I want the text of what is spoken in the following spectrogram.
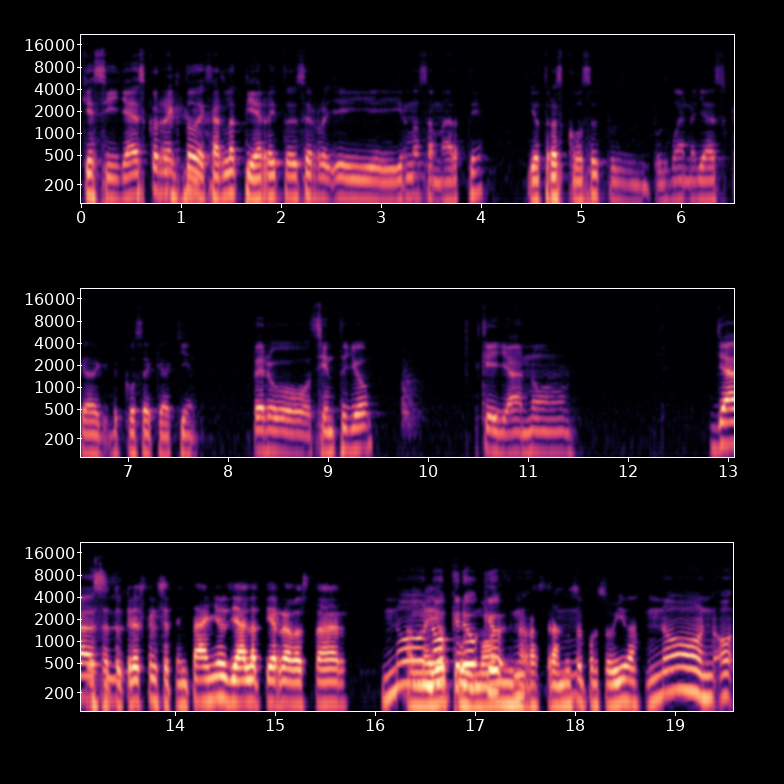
Que si ya es correcto dejar la Tierra y todo ese rollo y irnos a Marte y otras cosas, pues, pues bueno, ya es cada, cosa de cada quien. Pero siento yo que ya no, ya o sea, ¿tú crees que en 70 años ya la Tierra va a estar no, no creo que arrastrándose por su vida. No, no,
